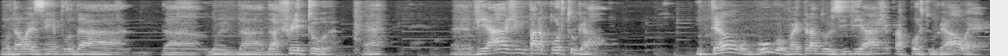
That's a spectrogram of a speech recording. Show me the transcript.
vou dar o um exemplo da, da, da, da Free Tour, né? É, viagem para Portugal. Então, o Google vai traduzir viagem para Portugal é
